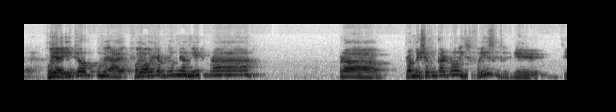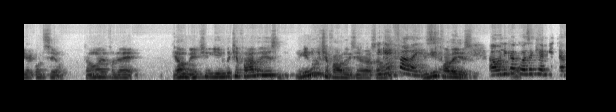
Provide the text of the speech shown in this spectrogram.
É. Foi aí que eu come... foi onde abriu minha mente para para mexer com cartões. Foi isso que, que, que, aconteceu. Então eu falei, é, realmente ninguém nunca tinha falado isso. Ninguém nunca tinha falado isso em relação Ninguém a... fala isso. Ninguém fala isso. A única É. coisa que a mídia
